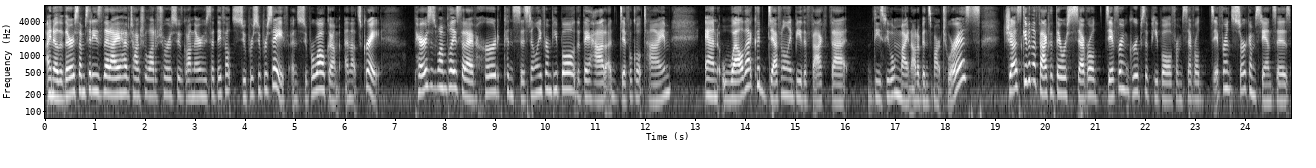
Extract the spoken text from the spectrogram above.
I know that there are some cities that I have talked to a lot of tourists who've gone there who said they felt super, super safe and super welcome, and that's great. Paris is one place that I've heard consistently from people that they had a difficult time. And while that could definitely be the fact that these people might not have been smart tourists, just given the fact that there were several different groups of people from several different circumstances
